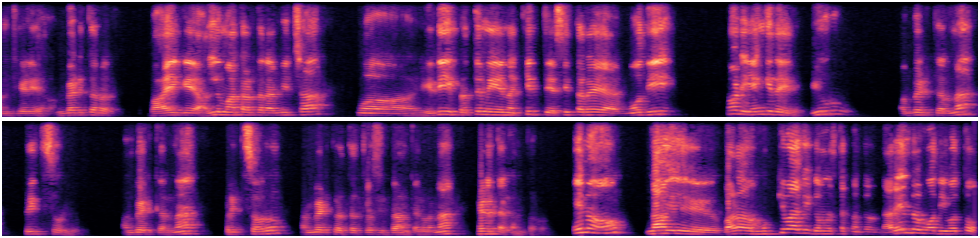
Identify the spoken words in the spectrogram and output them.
ಅಂತ ಹೇಳಿ ಅಂಬೇಡ್ಕರ್ ಬಾಯಿಗೆ ಅಲ್ಲಿ ಮಾತಾಡ್ತಾರೆ ಅಮಿತ್ ಶಾ. ಇಡೀ ಪ್ರತಿಮೆಯನ್ನ ಕಿತ್ತಿ ಎಸಿತಾರೆ ಮೋದಿ. ನೋಡಿ ಹೆಂಗಿದೆ ಇದು. ಇವರು ಅಂಬೇಡ್ಕರ್ನ ಪ್ರೀತಿಸೋರು. ಅಂಬೇಡ್ಕರ್ನ ಪ್ರೀತಿಸೋರು, ಅಂಬೇಡ್ಕರ್ ತತ್ವ ಸಿದ್ಧಾಂತಗಳನ್ನ ಹೇಳ್ತಕ್ಕಂಥವ್ರು. ಇನ್ನು ನಾವು ಇಲ್ಲಿ ಬಹಳ ಮುಖ್ಯವಾಗಿ ಗಮನಿಸ್ತಕ್ಕಂಥವ್ರು ನರೇಂದ್ರ ಮೋದಿ ಇವತ್ತು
